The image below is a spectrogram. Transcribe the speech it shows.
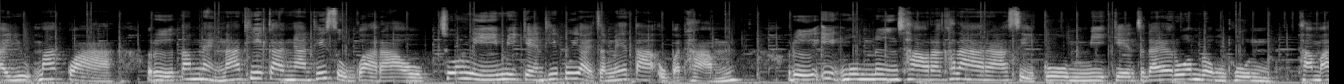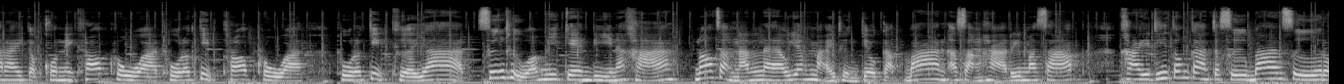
อายุมากกว่า หรือตำแหน่งหน้าที่การงานที่สูงกว่าเรา ช่วงนี้มีเกณฑ์ที่ผู้ใหญ่จะเมตตาอุปถัมภ์หรืออีกมุมหนึ่งชาวลัคนาราศีกุม มีเกณฑ์จะได้ร่วมลงทุนทำอะไรกับคนในครอบครัว ธุรกิจครอบครัว ธุรกิจเครือญาติ ซึ่งถือว่ามีเกณฑ์ดีนะคะ นอกจากนั้นแล้วยังหมายถึงเกี่ยวกับบ้านอสังหาริมทรัพย์ ใครที่ต้องการจะซื้อบ้านซื้อร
